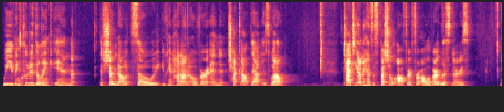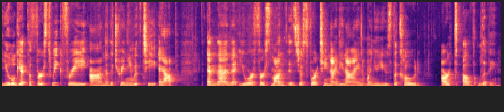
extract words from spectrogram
We've included the link in the show notes, so you can head on over and check out that as well. Tatiana has a special offer for all of our listeners. You will get the first week free on the Training with T app, and then your first month is just $14.99 when you use the code Art of Living.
